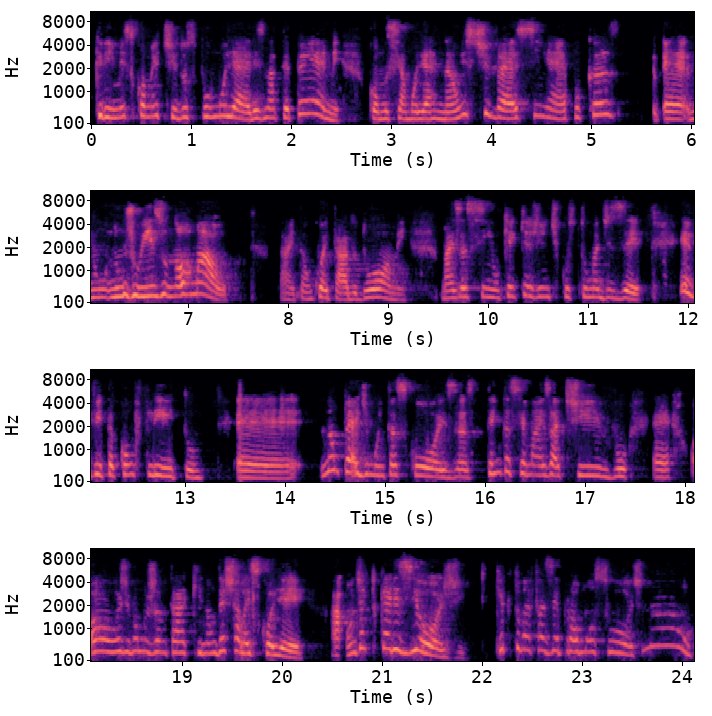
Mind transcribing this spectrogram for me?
crimes cometidos por mulheres na TPM, como se a mulher não estivesse em épocas, é, num, num, juízo normal. Tá? Então, coitado do homem. Mas, assim, o que, que a gente costuma dizer? Evita conflito, é, não pede muitas coisas, tenta ser mais ativo. É, oh, hoje vamos jantar aqui, não deixa ela escolher. Ah, onde é que tu queres ir hoje? O que, que tu vai fazer para o almoço hoje? Não,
